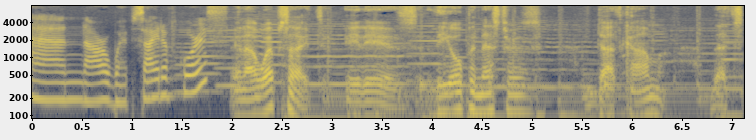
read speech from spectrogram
and our website, of course. And our website, it is theopennesters.com. That's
